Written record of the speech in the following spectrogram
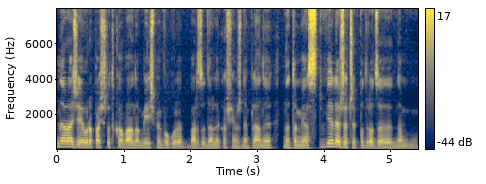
Na razie Europa Środkowa, no mieliśmy w ogóle bardzo dalekosiężne plany, natomiast wiele rzeczy po drodze nam,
